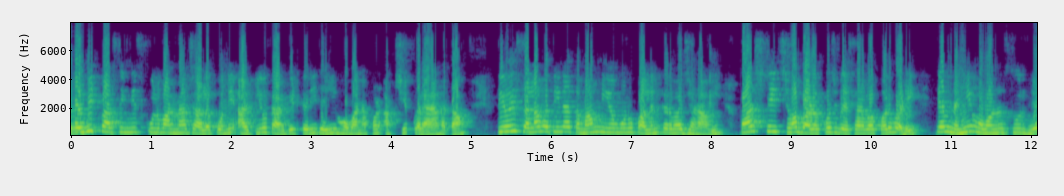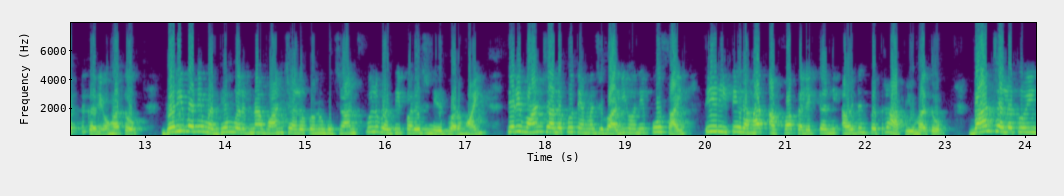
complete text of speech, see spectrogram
પ્રાઇવેટ પાર્સિંગની સ્કૂલ વાનના ચાલકોને આરટીઓ ટાર્ગેટ કરી રહી હોવાના પણ આક્ષેપ કરાયા હતા. તેઓએ સલામતીના તમામ નિયમોનું પાલન કરવા જણાવી, પાંચ છ બાળકો જ બેસાડવા પરવડે તેમ નહીં હોવાનો સૂર વ્યક્ત કર્યો હતો. ગરીબ અને મધ્યમ વર્ગના વાહન ચાલકોનું ગુજરાન સ્કૂલ વર્ધી પર જ નિર્ભર હોય. ત્યારે વાહન ચાલકો તેમજ વાલીઓને પોસાય તે રીતે રાહત આપવા કલેક્ટરને આવેદનપત્ર આપ્યું હતું. વાહન ચાલકોએ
